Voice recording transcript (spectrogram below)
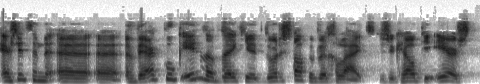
er zit een, uh, een werkboek in waarbij ik je door de stappen begeleid. Dus ik help je eerst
